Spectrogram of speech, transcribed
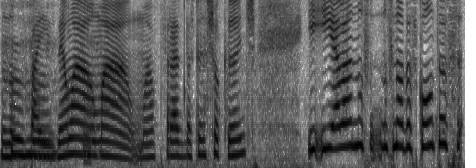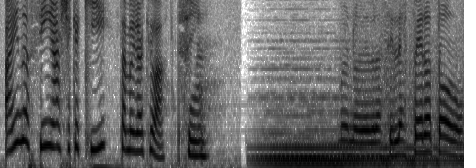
no nosso uhum, país. né? uma, uma, uma frase bastante chocante. E, e ela, no, no final das contas, ainda assim acha que aqui está melhor que lá. Sim. Bueno, de Brasil espero todo.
